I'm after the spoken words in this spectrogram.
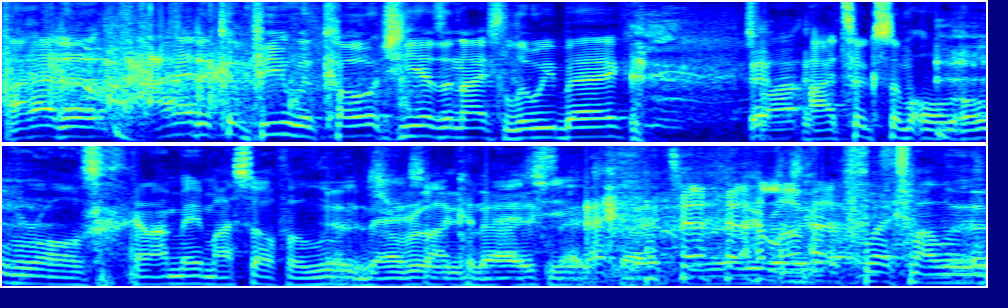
I had to I had to compete with Coach. He has a nice Louis bag. So I, I took some old overalls and I made myself a Louis That is bag so I really could nice. match you. That's So I love how to flex my Louis bag.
